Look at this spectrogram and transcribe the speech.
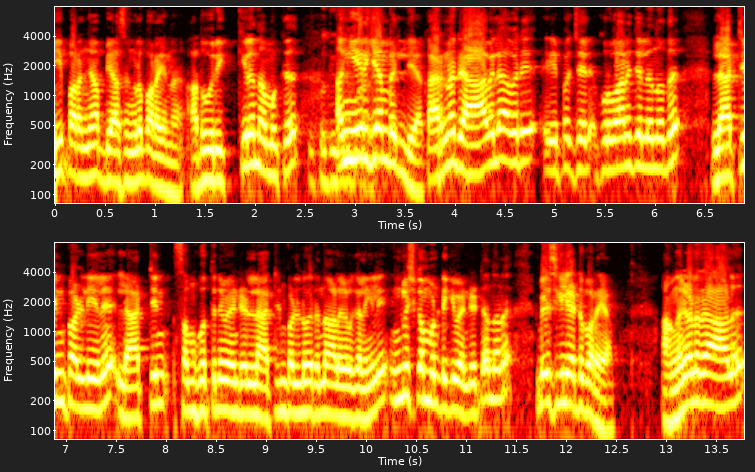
ഈ പറഞ്ഞ അഭ്യാസങ്ങൾ പറയുന്നത്. അത് ഒരിക്കലും നമുക്ക് അംഗീകരിക്കാൻ പറ്റില്ല. കാരണം രാവിലെ അവർ ഇപ്പൊ കുർബാന ചെല്ലുന്നത് ലാറ്റിൻ പള്ളിയിൽ ലാറ്റിൻ സമൂഹത്തിന് വേണ്ടിയുള്ള ലാറ്റിൻ പള്ളി വരുന്ന ആളുകൾക്ക് അല്ലെങ്കിൽ ഇംഗ്ലീഷ് കമ്മ്യൂണിറ്റിക്ക് വേണ്ടിയിട്ട് എന്നാണ് ബേസിക്കലി ആയിട്ട് പറയാം. അങ്ങനെയുള്ള ഒരാൾ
